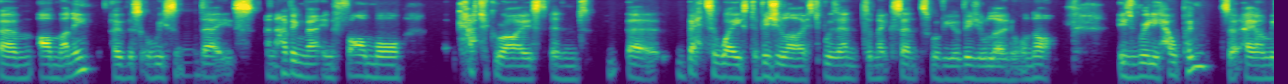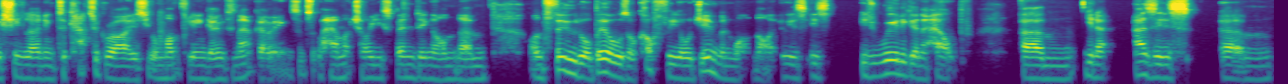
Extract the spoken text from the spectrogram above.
um, our money over sort of recent days. And having that in far more categorized and uh, better ways to visualize, to present, to make sense whether you're a visual learner or not is really helping. So AI machine learning to categorize your monthly ingoings and outgoings of sort of how much are you spending on um, on food or bills or coffee or gym and whatnot is is is really going to help. Um, you know, as is um,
